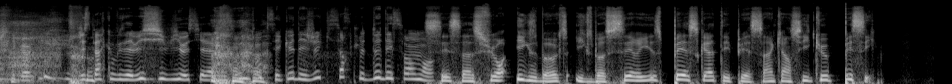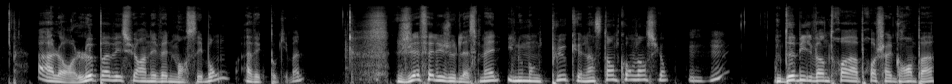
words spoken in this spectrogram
je rigole. J'espère que vous avez suivi aussi à la maison. Donc, c'est que des jeux qui sortent le 2 décembre. C'est ça sur Xbox, Xbox Series, PS4 et PS5 ainsi que PC. Alors, le pavé sur un événement, c'est bon, avec Pokémon. J'ai fait les jeux de la semaine, il nous manque plus que l'instant convention. Mhm. 2023 approche à grands pas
